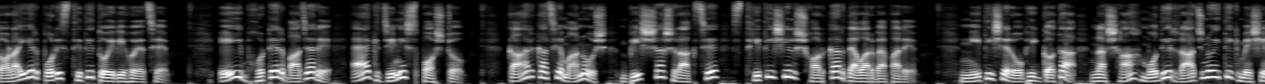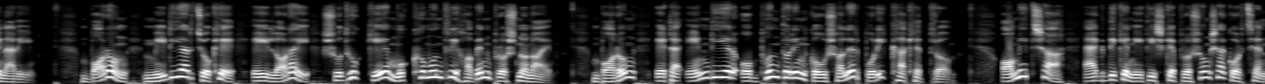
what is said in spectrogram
লড়াইয়ের পরিস্থিতি তৈরি হয়েছে। এই ভোটের বাজারে এক জিনিস স্পষ্ট, কার কাছে মানুষ বিশ্বাস রাখছে স্থিতিশীল সরকার দেওয়ার ব্যাপারে। নীতিশের অভিজ্ঞতা না শাহ মোদীর রাজনৈতিক মেশিনারি। বরং মিডিয়ার চোখে এই লড়াই শুধু কে মুখ্যমন্ত্রী হবেন প্রশ্ন নয়। বরং এটা এনডিএর অভ্যন্তরীণ কৌশলের পরীক্ষাক্ষেত্র। অমিত শাহ একদিকে নীতিশকে প্রশংসা করছেন,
